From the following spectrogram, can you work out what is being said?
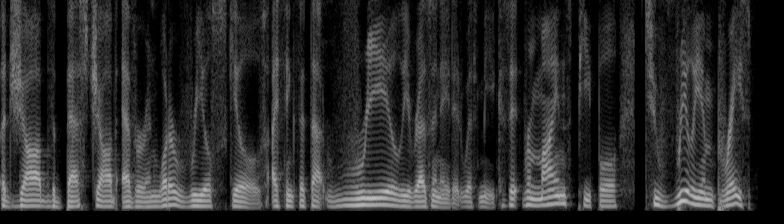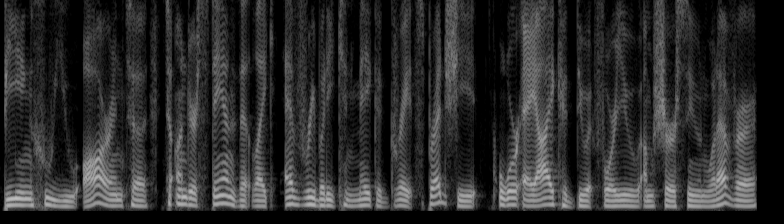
a job the best job ever and what are real skills i think that that really resonated with me because it reminds people to really embrace being who you are and to to understand that like everybody can make a great spreadsheet or ai could do it for you i'm sure soon whatever.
